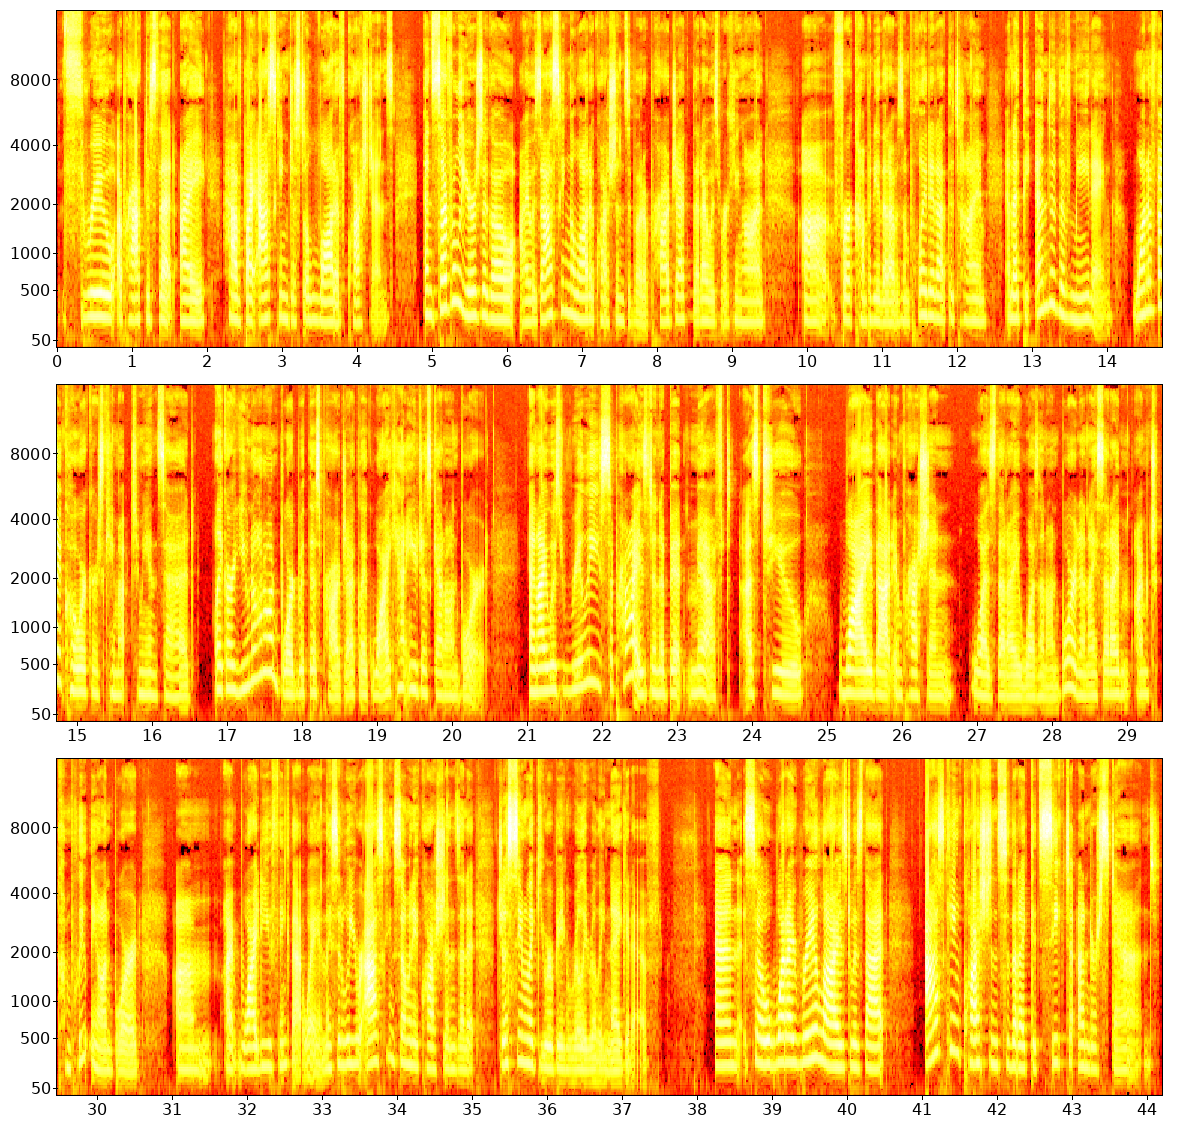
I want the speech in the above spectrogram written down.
through a practice that I have by asking just a lot of questions. And several years ago, I was asking a lot of questions about a project that I was working on uh, for a company that I was employed at at the time. And at the end of the meeting, one of my coworkers came up to me and said, like, are you not on board with this project? Like, why can't you just get on board? And I was really surprised and a bit miffed as to why that impression was that I wasn't on board. And I said, I'm, I'm completely on board um, I, why do you think that way? And they said, well, you were asking so many questions and it just seemed like you were being really, really negative. And so what I realized was that asking questions so that I could seek to understand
